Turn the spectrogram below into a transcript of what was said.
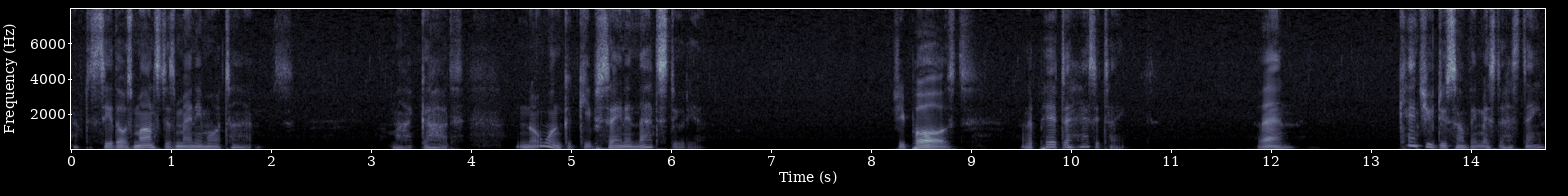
have to see those monsters many more times. My God, no one could keep sane in that studio. She paused and appeared to hesitate. Then, Can't you do something, Mr. Hastane?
